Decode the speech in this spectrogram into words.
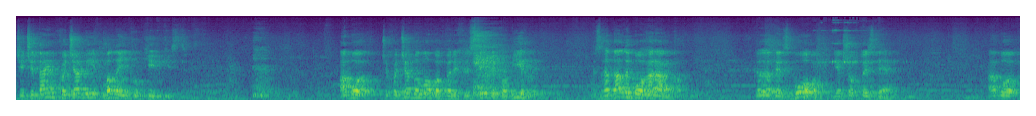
Чи читаємо хоча б їх маленьку кількість? Або чи хоча б лоба перехрестили, побігли, згадали Бога ранком, казати з Богом, якщо хтось де. Або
